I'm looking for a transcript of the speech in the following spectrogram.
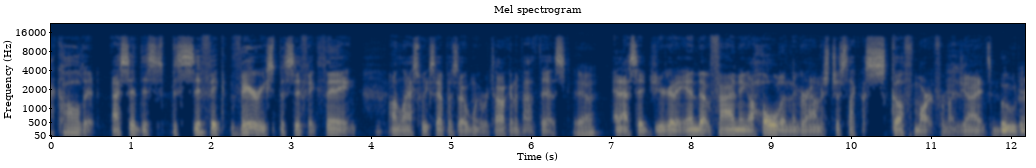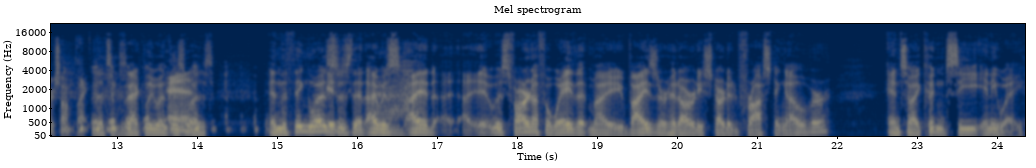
I called it. I said this specific, very specific thing on last week's episode when we were talking about this. Yeah, And I said, You're going to end up finding a hole in the ground. It's just like a scuff mark from a giant's boot or something. that's exactly what this And- was. And the thing was, It- is that I was, I had, it was far enough away that my visor had already started frosting over, and so I couldn't see anyway.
